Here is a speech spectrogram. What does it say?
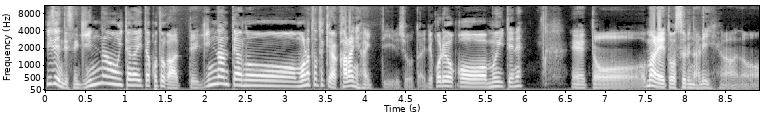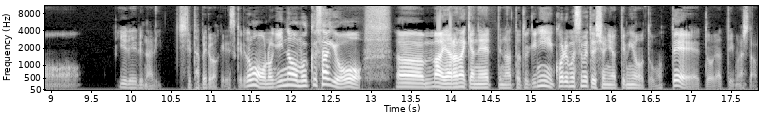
以前ですね、銀杏をいただいたことがあって、銀杏ってあのもらった時は殻に入っている状態で、これをこう、剥いてね、えっ、と、まあ、冷凍するなり、あの茹でるなりして食べるわけですけれども、この銀杏を剥く作業を、あまあやらなきゃねってなった時に、これ娘と一緒にやってみようと思って、えっと、やってみました。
